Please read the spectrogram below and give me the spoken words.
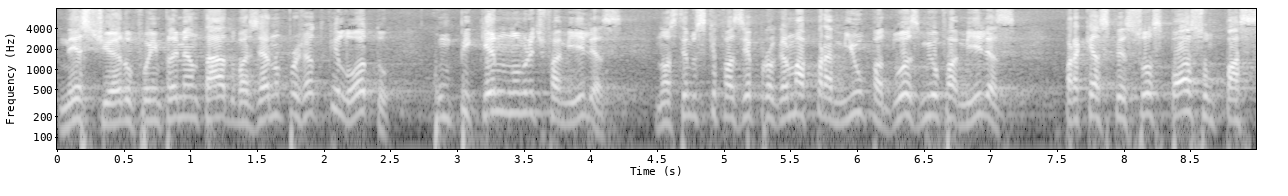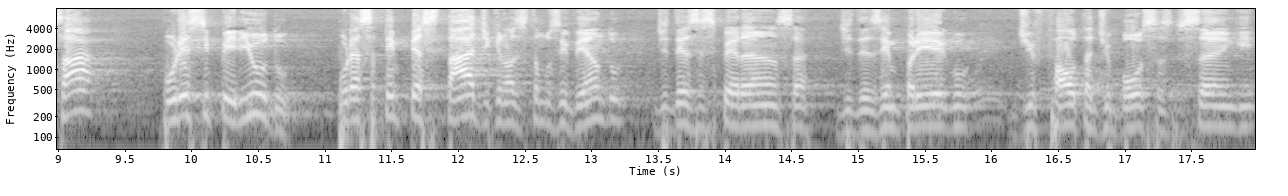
Neste ano foi implementado, mas era um projeto piloto, com um pequeno número de famílias. Nós temos que fazer programa para mil, para duas mil famílias, para que as pessoas possam passar por esse período, por essa tempestade que nós estamos vivendo de desesperança, de desemprego, de falta de bolsas de sangue.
